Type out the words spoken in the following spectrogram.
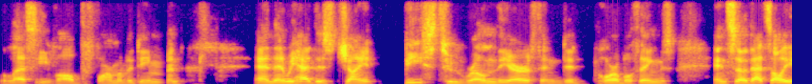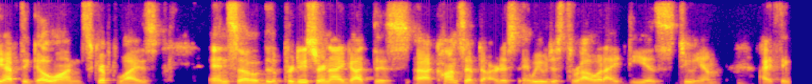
less evolved form of a demon. And then we had this giant beast who roamed the earth and did horrible things. And so that's all you have to go on script wise. And so the producer and I got this uh, concept artist, and we would just throw out ideas to him. I think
